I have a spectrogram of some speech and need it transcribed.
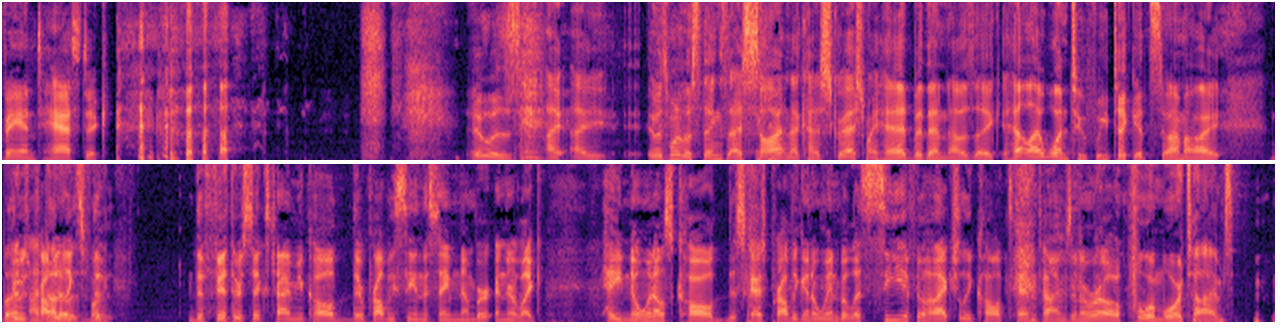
fantastic. it was. I. I it was one of those things that I saw it and I kind of scratched my head, but then I was like, "Hell, I won two free tickets, so I'm all right." But it was I probably thought it like was funny. The, the fifth or sixth time you called, they're probably seeing the same number and they're like, "Hey, no one else called. This guy's probably gonna win, but let's see if he'll actually call ten times in a row." Four more times.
